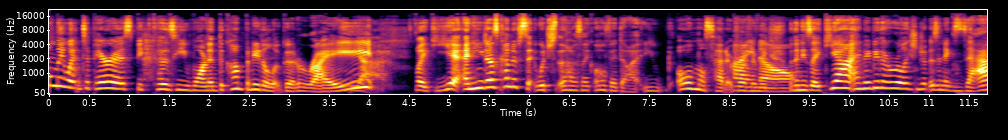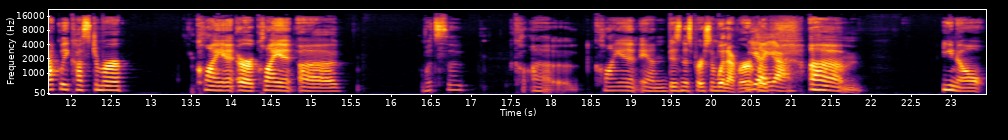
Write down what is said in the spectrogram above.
only went to Paris because he wanted the company to look good, right? Yeah. Like, yeah. And he does kind of say, which I was like, oh, Vedat, you almost had it I perfectly. know. But then he's like, yeah, and maybe their relationship isn't exactly customer client or client, uh, what's the, uh, client and business person, whatever. yeah, like, yeah. um you know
